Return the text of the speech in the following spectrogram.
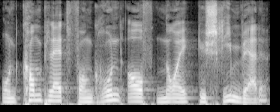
und komplett von Grund auf neu geschrieben werde.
